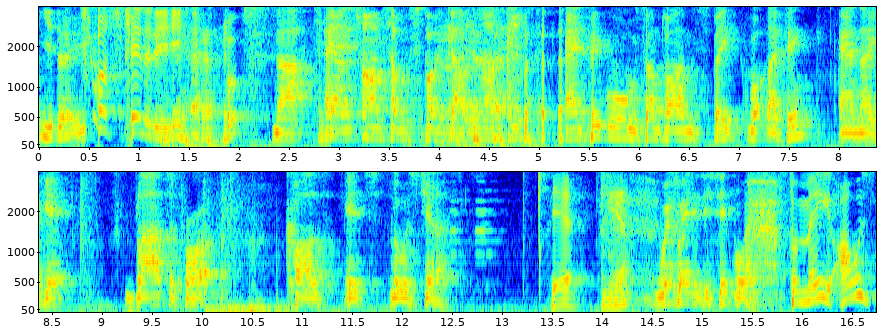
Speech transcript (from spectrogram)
you do. Josh Kennedy. Oops. Nah, It's about and, time someone spoke up. and people sometimes speak what they think and they get blasted for it because it's Lewis Jetta. Yeah. yeah. Where, where does he sit, boys? For me, I was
